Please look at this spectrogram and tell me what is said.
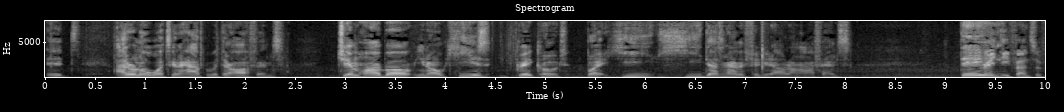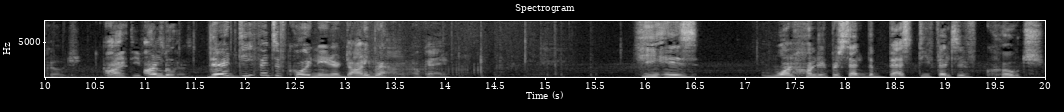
it's. I don't know what's gonna happen with their offense. Jim Harbaugh, you know, he is great coach, but he he doesn't have it figured out on offense. They Great defensive coach. Great defensive coach. Their defensive coordinator, Donnie Brown, okay. He is 100% the best defensive coach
